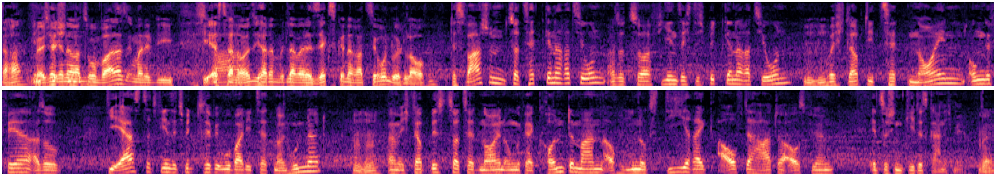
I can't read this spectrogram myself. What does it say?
Aha, welcher Generation war das? Ich meine, die, die S390 hat mittlerweile sechs Generationen durchlaufen. Das war schon zur Z-Generation, also zur 64-Bit-Generation. Mhm. Aber ich glaube, die Z9 ungefähr, also die erste 64-Bit-CPU war die Z900. Mhm. Ähm, ich glaube, bis zur Z9 ungefähr konnte man auch Linux direkt auf der Hardware ausführen. Inzwischen geht es gar nicht mehr. Nee.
